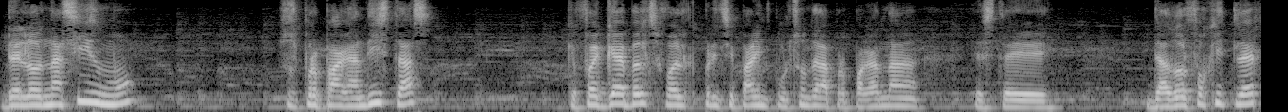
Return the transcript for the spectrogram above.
de los nazismo, sus propagandistas, que fue Goebbels, fue el principal impulsor de la propaganda este, de Adolfo Hitler,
